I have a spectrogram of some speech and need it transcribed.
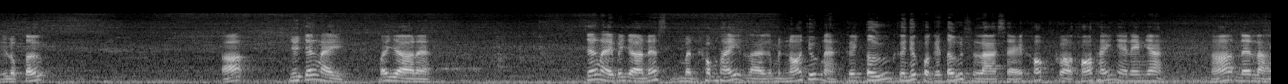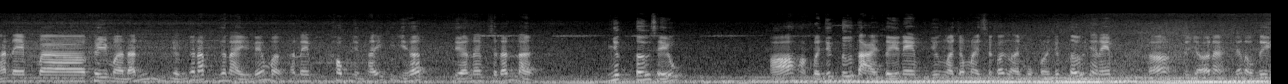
Nhị lục tứ. Đó như chén này, bây giờ nè. Chén này bây giờ nếu mình không thấy là mình nói trước nè, cái tứ, cái nhất và cái tứ là sẽ khó khó thấy nha anh em nha. Đó, nên là anh em ờ, khi mà đánh những cái nắp như thế này, nếu mà anh em không nhìn thấy cái gì hết, thì anh em sẽ đánh là nhất tứ xỉu đó, hoặc là nhất tứ tài tùy anh em, nhưng mà trong này sẽ có lại một là nhất tứ nha anh em. Đó sẽ dở nè chén đầu tiên.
